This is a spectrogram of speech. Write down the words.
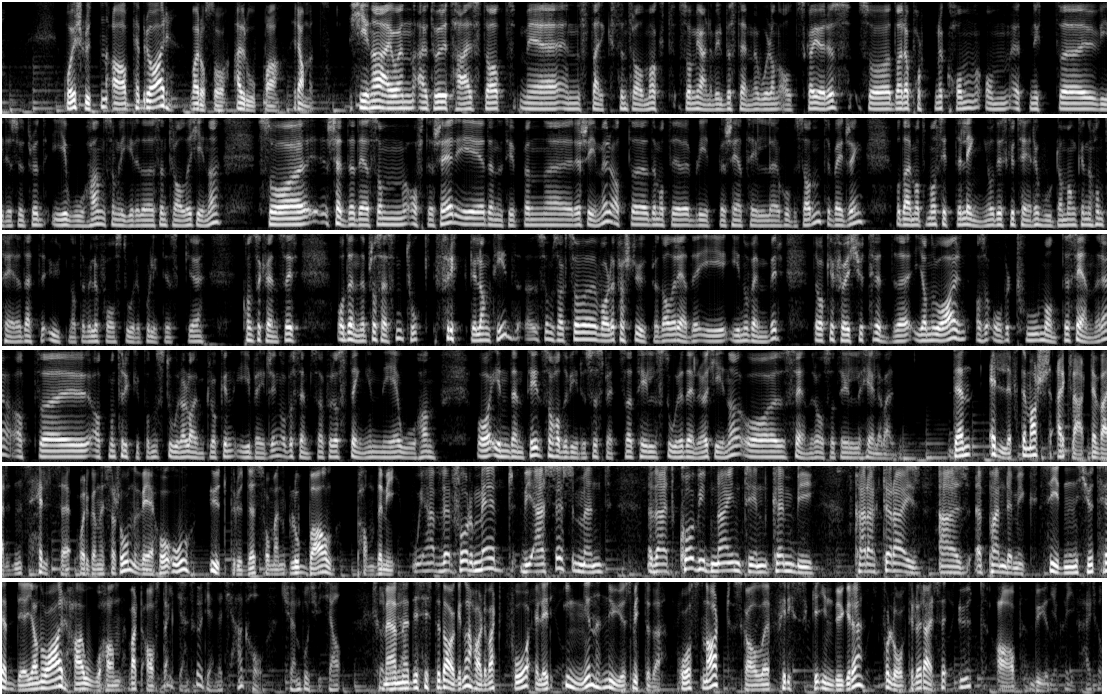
Og i slutten av februar var også Europa rammet. Kina er jo en autoritær stat med en sterk sentralmakt som gjerne vil bestemme hvordan alt skal gjøres. Så da rapportene kom om et nytt uh, virusutbrudd i Wuhan, som ligger i det sentrale Kina, så skjedde det som ofte skjer i denne typen uh, regimer, at uh, det måtte bli gitt beskjed til hovedstaden, til Beijing. Og der måtte man sitte lenge og diskutere hvordan man kunne håndtere dette uten at det ville få store politiske konsekvenser. Og denne prosessen tok fryktelig lang tid. Som sagt så var det første utbruddet allerede i, i, november. Det var ikke før 23.1, altså over to måneder senere, at, uh, at, man trykket på den store alarmklokken i Beijing og bestemte seg for å stenge ned Wuhan. Og innen den tid så hadde viruset spredt seg til store deler av Kina, og senere også til hele verden. Den 11. mars erklærte Verdens helseorganisasjon, WHO, utbruddet som en global We have therefore made the assessment that COVID-19 can be siden 23.1 har Wuhan vært avstengt. Men de siste dagene har det vært få eller ingen nye smittede, og snart skal friske innbyggere få lov til å reise ut av byen.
